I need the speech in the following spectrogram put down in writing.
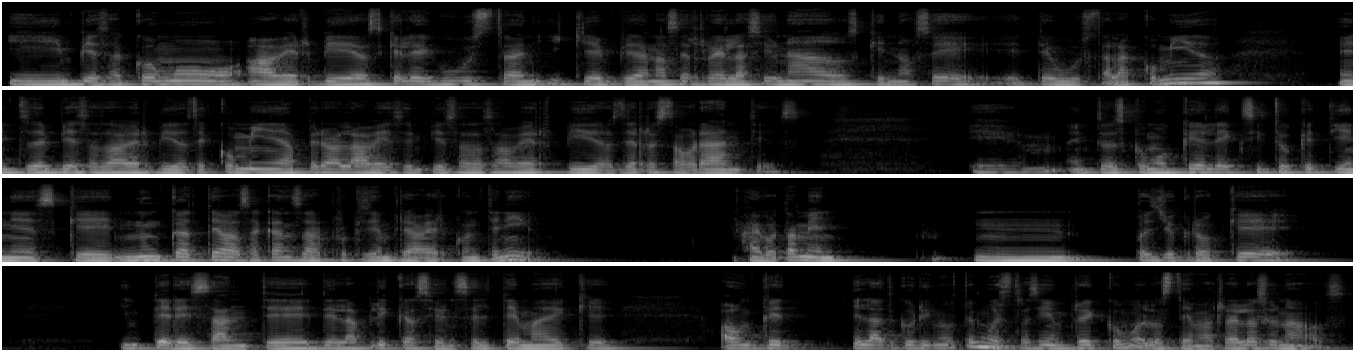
y empieza como a ver videos que le gustan y que empiezan a ser relacionados, que no sé, eh, te gusta la comida, entonces empiezas a ver videos de comida, pero a la vez empiezas a ver videos de restaurantes. Em, entonces como que el éxito que tienes es que nunca te vas a cansar porque siempre va a haber contenido. Algo también, pues yo creo que interesante de la aplicación es el tema de que aunque el algoritmo te muestra siempre como los temas relacionados,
